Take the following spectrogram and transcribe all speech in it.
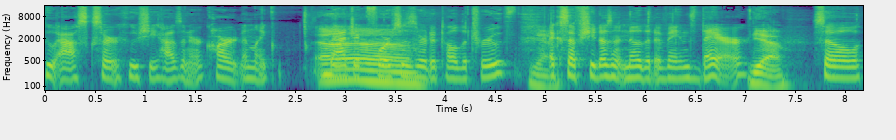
who asks her who she has in her cart and like magic forces her to tell the truth. Yeah. Except she doesn't know that Yvaine's there. Yeah. So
